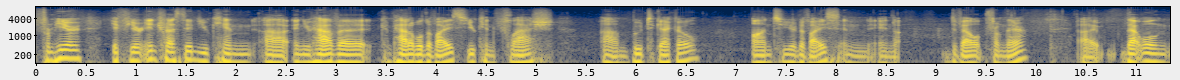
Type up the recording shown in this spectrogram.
from here, if you're interested, you can, uh, and you have a compatible device, you can flash um, boot2gecko onto your device and, and develop from there. Uh, that will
